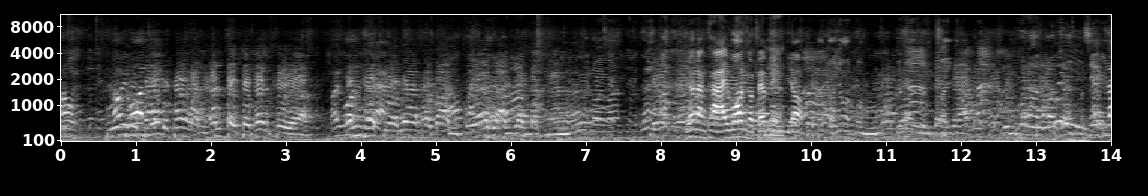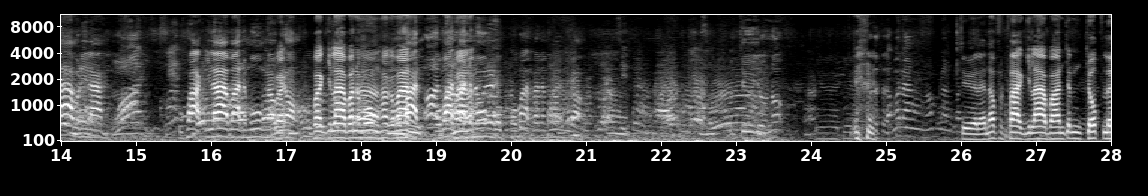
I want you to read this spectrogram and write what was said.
เอาเอาไอ้วอนดิข้างมันหันไปแต่ท่านเสือหันนดิเสือเสือย่างเข้าบ้านเสือยานยานบักหันเดี๋ยวนั่งถ่ายวอนก่อนแป๊บหนึงพี่น้องเสียกีฬาบ่นี่นะผู้ภาคกีฬาบ้านน้ำมุงเนาะพี่น้องผู้ภาคกีฬาบ้านน้ำมงเฮากับบ้านบ้านบ้านน้ำมุงบ้านบ้านน้ำมุงพี่น้องเเจอแล้วเนาะผู้ภาคกีฬาบานจนจบเล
